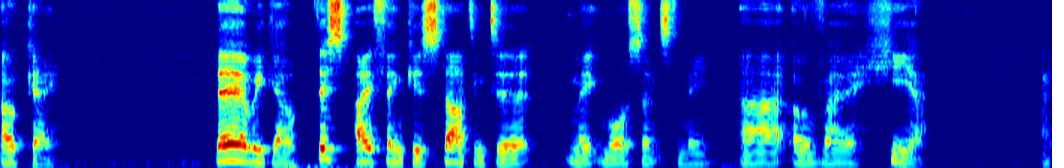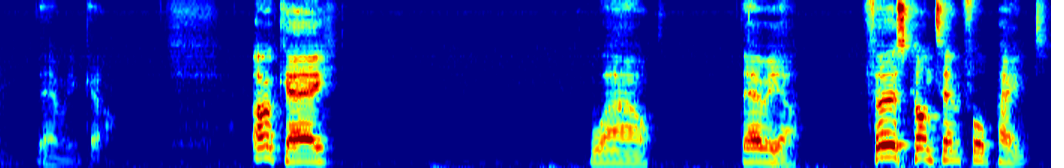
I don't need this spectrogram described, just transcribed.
Okay. There we go. This, I think, is starting to make more sense to me uh, over here. There we go. Okay. Wow. There we are. First contentful paint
